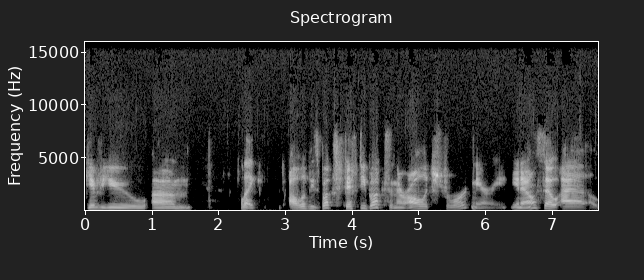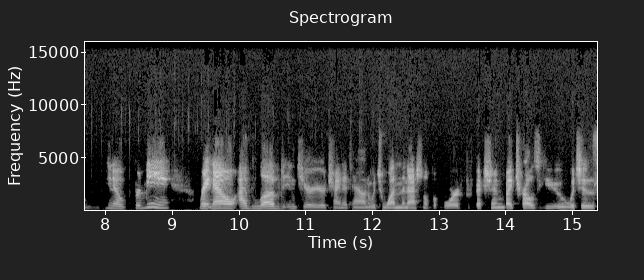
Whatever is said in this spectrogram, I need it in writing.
give you um like all of these books 50 books and they're all extraordinary you know? So uh you know for me right now i've loved interior chinatown which won the national book award for fiction by charles yu which is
